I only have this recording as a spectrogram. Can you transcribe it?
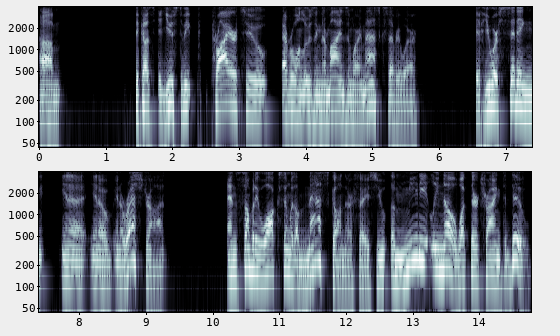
Um, because it used to be prior to everyone losing their minds and wearing masks everywhere. If you were sitting in a you know in a restaurant and somebody walks in with a mask on their face, you immediately know what they're trying to do.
